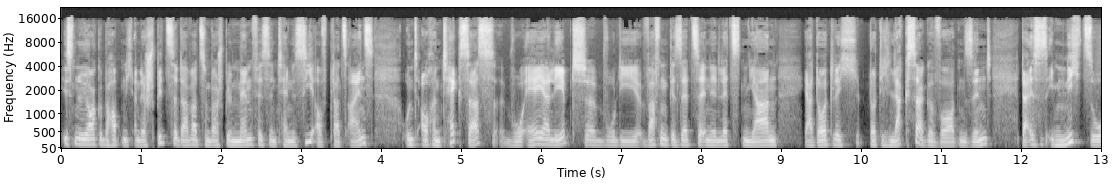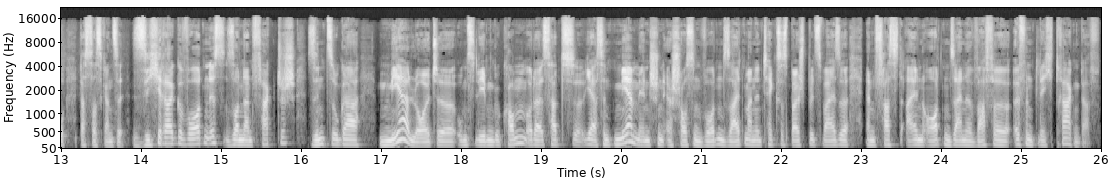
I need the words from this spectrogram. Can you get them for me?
ist New York überhaupt nicht an der Spitze. Da war zum Beispiel Memphis in Tennessee auf Platz 1 und auch in Texas, wo er ja lebt, wo die Waffengesetze in den letzten Jahren ja deutlich, deutlich laxer geworden sind. Da ist es eben nicht so, dass das Ganze sicherer geworden ist, sondern faktisch sind sogar mehr Leute ums Leben gekommen oder es hat, ja, es sind mehr Menschen erschossen worden, seit man in Texas beispielsweise beispielsweise an fast allen Orten seine Waffe öffentlich tragen darf.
